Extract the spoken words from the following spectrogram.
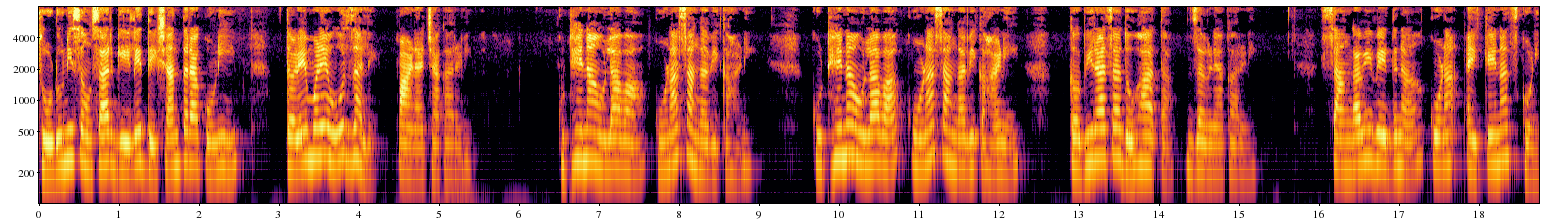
सोडूनी संसार गेले देशांतरा कोणी. तळेमळे ओझ झाले पाण्याच्या कारणी. कुठे ना ओलावा कोणा सांगावी कहाणी? कुठे ना ओलावा कोणा सांगावी कहाणी? कबीराचा दोहा आता जगण्याकारणी सांगावी वेदना कोणा ऐकेनाच कोणी.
